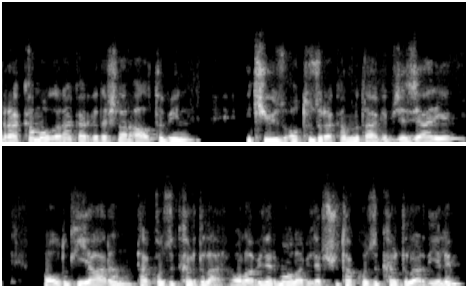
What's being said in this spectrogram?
Rakam olarak arkadaşlar 6230 rakamını takip edeceğiz. Yani oldu ki yarın takozu kırdılar. Olabilir mi? Olabilir. Şu takozu kırdılar diyelim.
